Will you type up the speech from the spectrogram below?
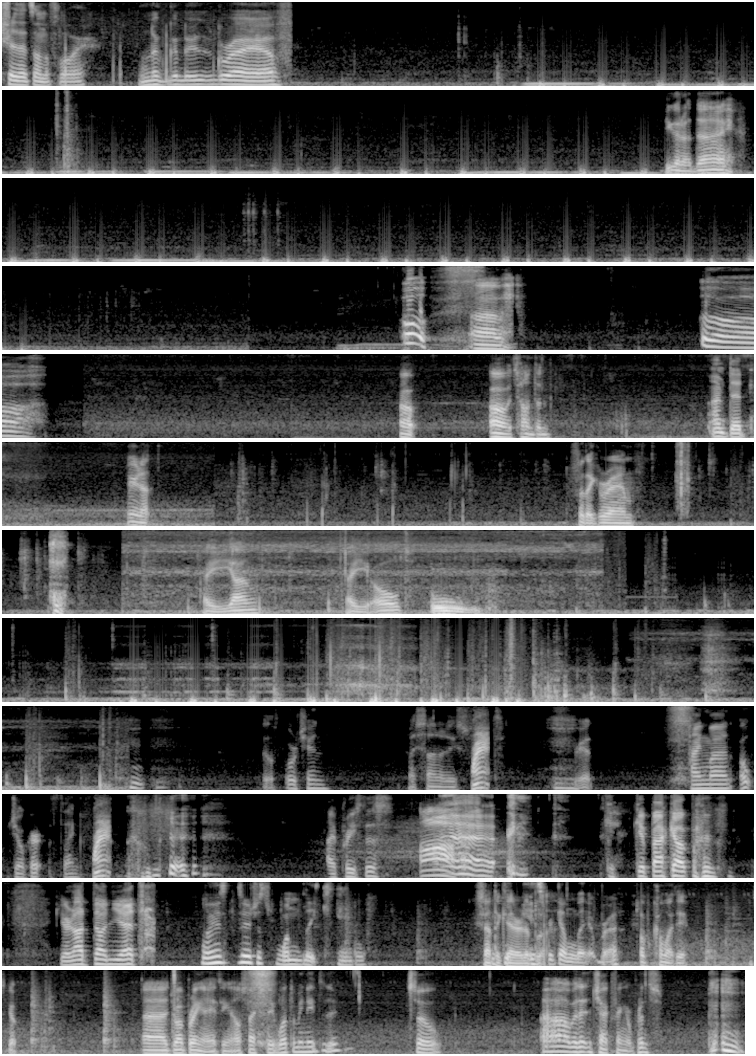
sure that's on the floor. Look at this graph. You gotta die. Oh! Uh, Oh! oh. Oh, it's hunting. I'm dead. No, You're not. For the gram. Are you young? Are you old? Bill Fortune. My sanity's fucked. Great. Hangman. Oh, Joker. Thank. High Priestess. Ah! Ah! Get back up. You're not done yet. Why is there just one lit candle? Just have to get her to It's blow. freaking lit, bro. Oh, come with you. Let's go. Uh, do I bring anything else? Actually, what do we need to do? So, ah, we didn't check fingerprints.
